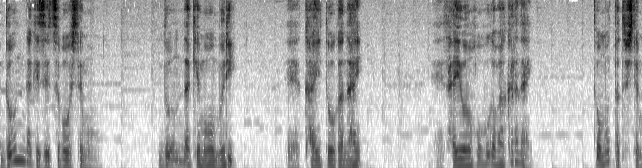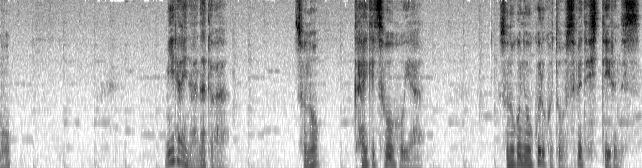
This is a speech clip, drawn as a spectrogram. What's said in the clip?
どんだけ絶望してもどんだけもう無理、えー、回答がない、えー、対応の方法がわからないと思ったとしても未来のあなたはその解決方法やその後に起こることを全て知っているんです。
